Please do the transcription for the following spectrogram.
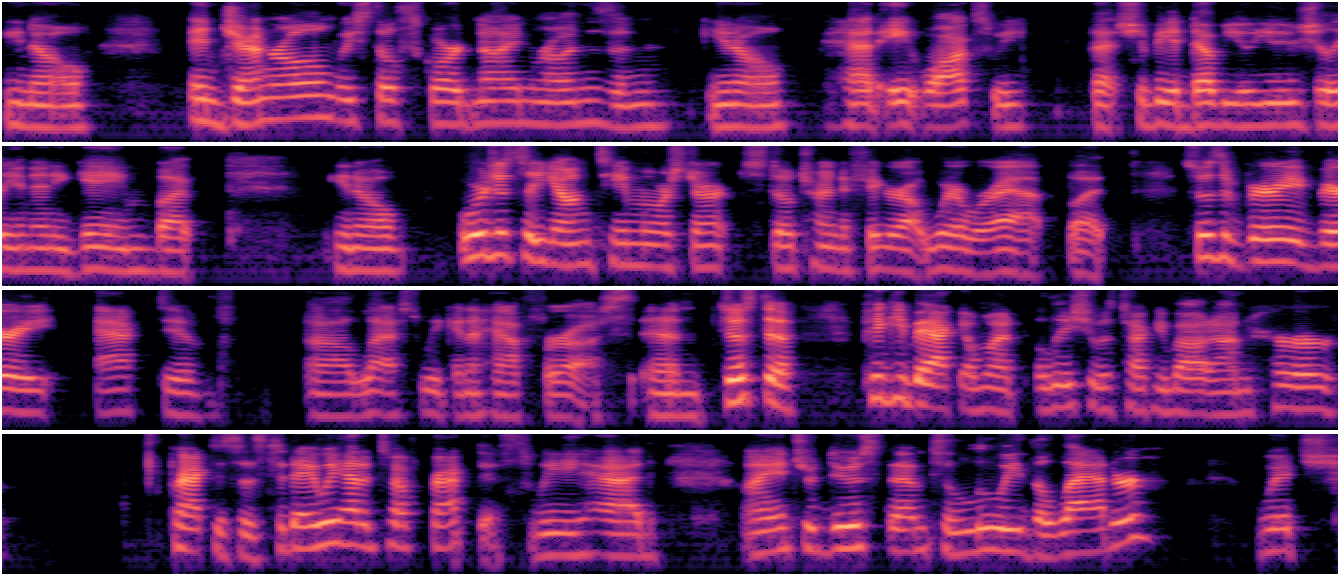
you know, in general, we still scored nine runs and, you know, had eight walks. We, that should be a W usually in any game, but, you know, we're just a young team and we're start, still trying to figure out where we're at. But so it's a very, very active uh, last week and a half for us. And just to piggyback on what Alicia was talking about on her practices, today we had a tough practice. We had, I introduced them to Louis the ladder, which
